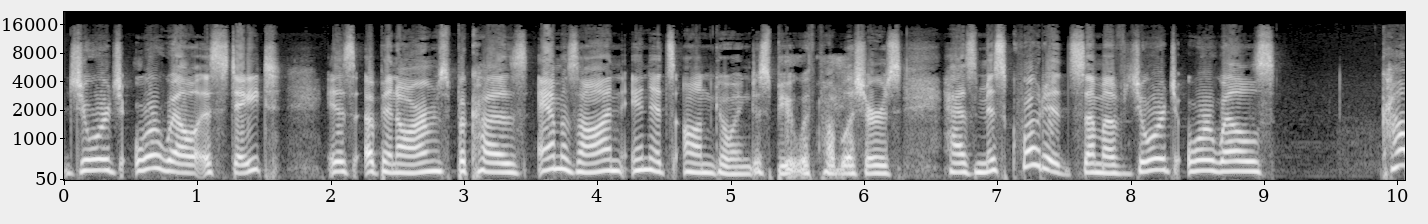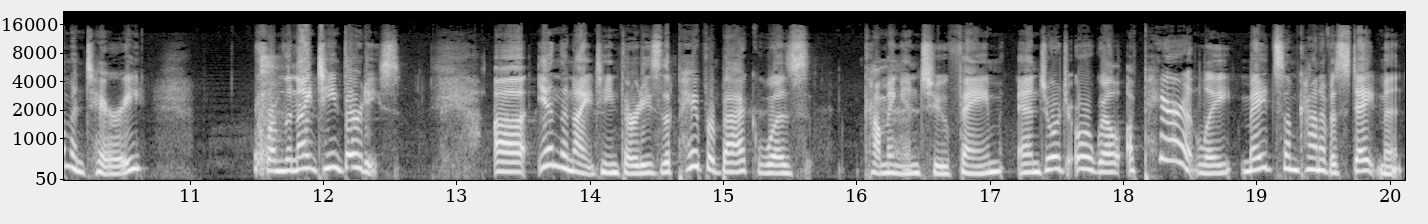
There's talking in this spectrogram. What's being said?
George Orwell estate is up in arms because Amazon, in its ongoing dispute with publishers, has misquoted some of George Orwell's commentary from the 1930s. Uh, in the 1930s, the paperback was coming into fame, and George Orwell apparently made some kind of a statement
